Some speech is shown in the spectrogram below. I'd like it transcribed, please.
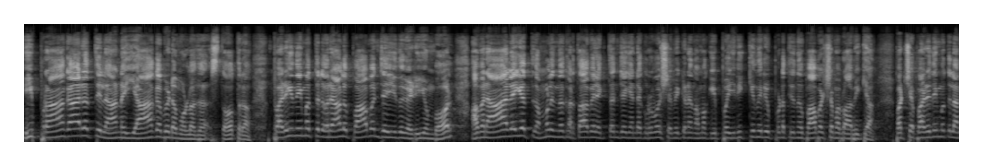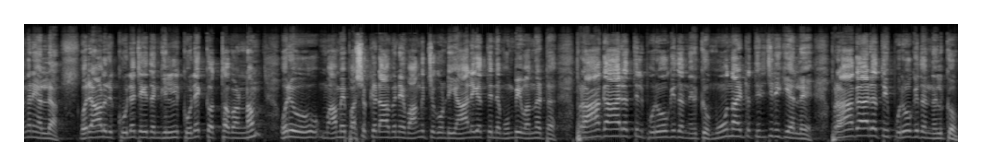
ഈ പ്രാകാരത്തിലാണ് യാഗപീഠമുള്ളത്. സ്തോത്രം. പഴയ നിയമത്തിൽ ഒരാൾ പാപം ചെയ്ത് കഴിയുമ്പോൾ അവൻ ആലയത്തിൽ നമ്മൾ ഇന്ന് കർത്താവ് രക്തം ചെയ്യുക എന്റെ കുറവ് ക്ഷമിക്കണേ നമുക്ക് ഇപ്പോൾ ഇരിക്കുന്നിരിപ്പിടത്തിൽ നിന്ന് പാപക്ഷമ പ്രാപിക്കാം. പക്ഷെ പഴയ നിയമത്തിൽ അങ്ങനെയല്ല. ഒരാളൊരു കുല ചെയ്തെങ്കിൽ കുലയ്ക്കൊത്തവണ്ണം ഒരു ആമെ പശുക്കിടാവിനെ വാങ്ങിച്ചുകൊണ്ട് ഈ ആലയത്തിന്റെ മുമ്പിൽ വന്നിട്ട് പ്രാകാരത്തിൽ പുരോഹിതൻ നിൽക്കും. മൂന്നായിട്ട് തിരിച്ചിരിക്കുകയല്ലേ? പ്രാകാരത്തിൽ പുരോഹിതൻ നിൽക്കും.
